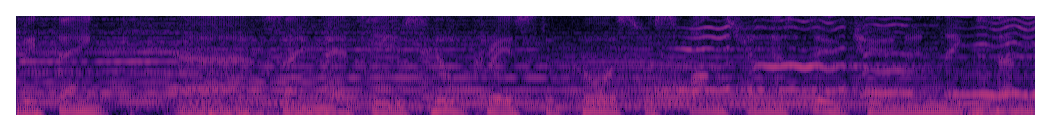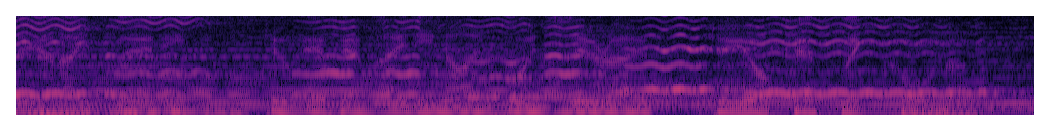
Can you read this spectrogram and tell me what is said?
And we thank uh, St Matthew's Hillcrest, of course, for sponsoring us. Do tune in next Sunday at 8.30 to FM 89.0 to your Catholic Corner.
